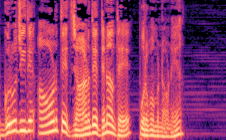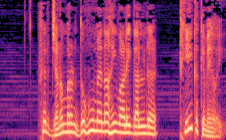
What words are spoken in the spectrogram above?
ਗੁਰੂ ਜੀ ਦੇ ਆਉਣ ਤੇ ਜਾਣ ਦੇ ਦਿਨਾਂ ਤੇ ਪੁਰਬ ਮਨਾਉਣੇ ਆ। ਫਿਰ ਜਨਮ ਮਰਨ ਦੁਹੂ ਮੈਂ ਨਾਹੀ ਵਾਲੀ ਗੱਲ ਠੀਕ ਕਿਵੇਂ ਹੋਈ?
